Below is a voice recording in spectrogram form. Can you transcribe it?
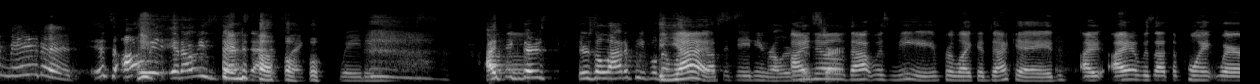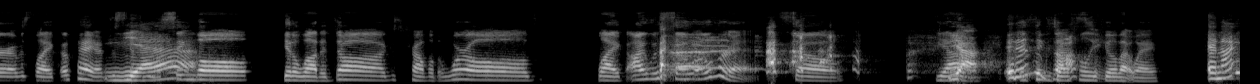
made it. It's always it always does that. It's like waiting. I think there's there's a lot of people that yes. want to get off the dating roller coaster. I know that was me for like a decade. I I was at the point where I was like, okay, I'm just yeah. single, get a lot of dogs, travel the world. Like I was so over it. So yeah, yeah, it is exhausting. Definitely feel that way. And I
